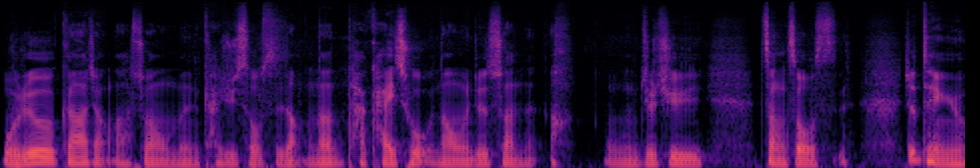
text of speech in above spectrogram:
我就跟他讲啊，算了，我们开去寿司档。那他开错，那我们就算了啊，我们就去藏寿司，就等于。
